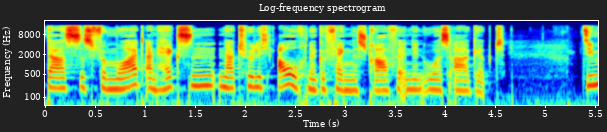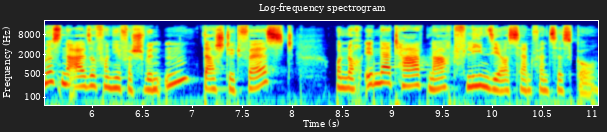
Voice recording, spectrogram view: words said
dass es für Mord an Hexen natürlich auch eine Gefängnisstrafe in den USA gibt. Sie müssen also von hier verschwinden, das steht fest, und noch in der Tatnacht fliehen sie aus San Francisco.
